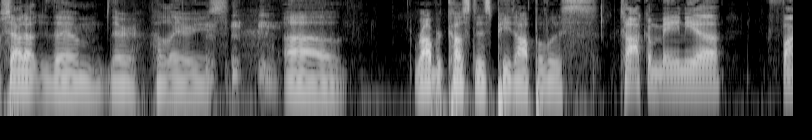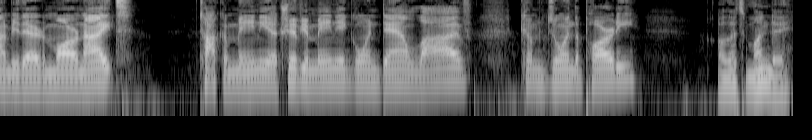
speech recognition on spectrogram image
shout out to them. They're hilarious. Uh, Robert Custis, Pete Opolis, Talkomania, find me there tomorrow night. Talkomania, Trivia Mania going down live. Come join the party. Oh, that's Monday.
